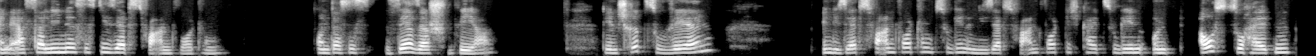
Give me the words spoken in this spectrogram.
In erster Linie ist es die Selbstverantwortung. Und das ist sehr, sehr schwer, den Schritt zu wählen, in die Selbstverantwortung zu gehen, in die Selbstverantwortlichkeit zu gehen und auszuhalten,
